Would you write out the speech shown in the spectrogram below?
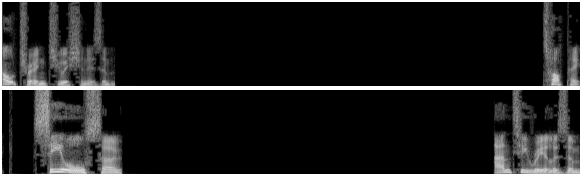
Ultra-intuitionism Topic. See also Anti-realism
